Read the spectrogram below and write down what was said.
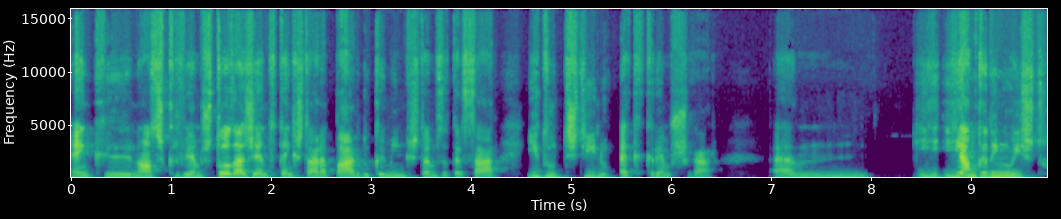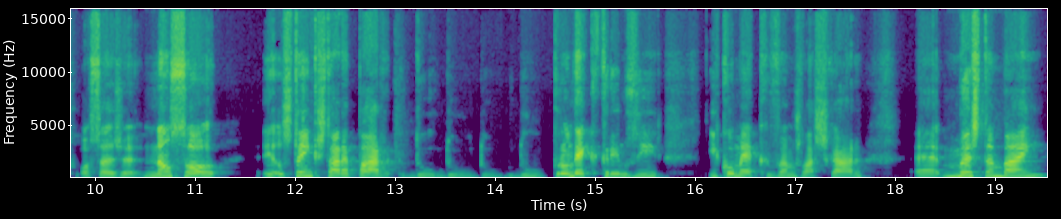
em que nós escrevemos toda a gente tem que estar a par do caminho que estamos a traçar e do destino a que queremos chegar. Um, e, e, é um bocadinho isto, ou seja, não só eles têm que estar a par do, do, do, do para onde é que queremos ir e como é que vamos lá chegar, uh, mas também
